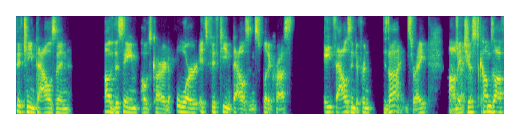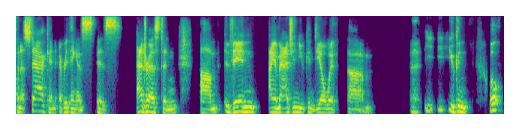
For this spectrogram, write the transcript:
15,000 of the same postcard or it's 15,000 split across 8,000 different designs, right? Um, right? It just comes off in a stack and everything is is addressed. And um, then I imagine you can deal with um, uh, you, you can well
